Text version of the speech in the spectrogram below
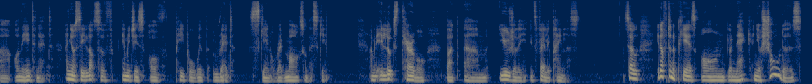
uh, on the internet. And you'll see lots of images of people with red skin or red marks on their skin. I mean, it looks terrible, but um, usually it's fairly painless. So it often appears on your neck and your shoulders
